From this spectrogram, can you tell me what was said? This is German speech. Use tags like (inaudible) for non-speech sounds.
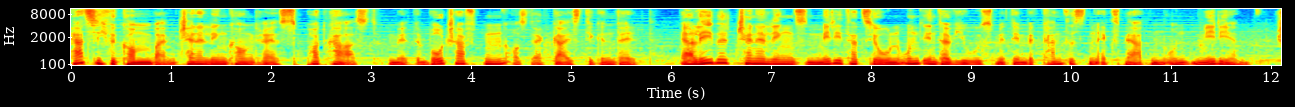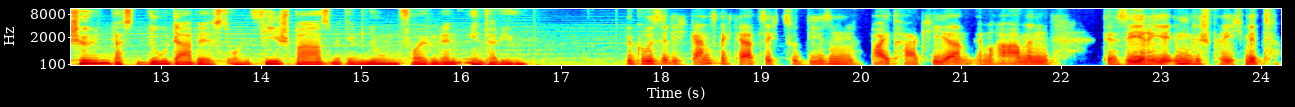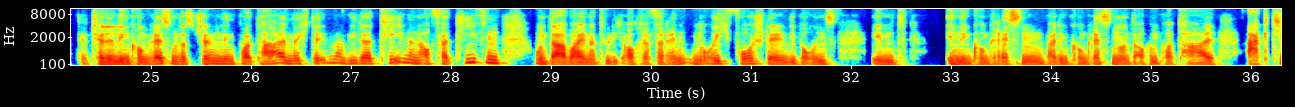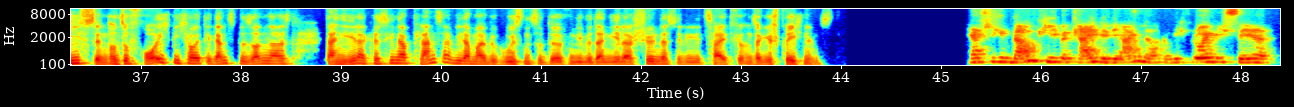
Herzlich willkommen beim Channeling Kongress Podcast mit Botschaften aus der geistigen Welt. Erlebe Channelings, Meditation und Interviews mit den bekanntesten Experten und Medien. Schön, dass du da bist und viel Spaß mit dem nun folgenden Interview. Ich begrüße dich ganz recht herzlich zu diesem Beitrag hier im Rahmen der Serie im Gespräch mit. Der Channeling-Kongress und das Channeling-Portal möchte immer wieder Themen auch vertiefen und dabei natürlich auch Referenten euch vorstellen, die bei uns eben in den Kongressen, bei den Kongressen und auch im Portal aktiv sind. Und so freue ich mich heute ganz besonders, Daniela Christina Planzer wieder mal begrüßen zu dürfen. Liebe Daniela, schön, dass du dir die Zeit für unser Gespräch nimmst. Herzlichen Dank, liebe Kai, für die Einladung. Ich freue mich sehr.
